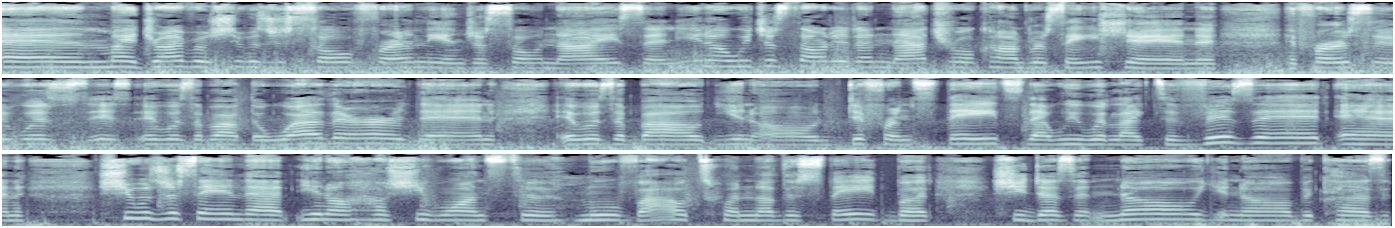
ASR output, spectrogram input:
and my driver she was just so friendly and just so nice. And you know we just started a natural conversation. At first it was it, was about the weather. Then it was about you know different states that we would like to visit. And she was just saying that you know how she wants to move out to another state but she doesn't know you know because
